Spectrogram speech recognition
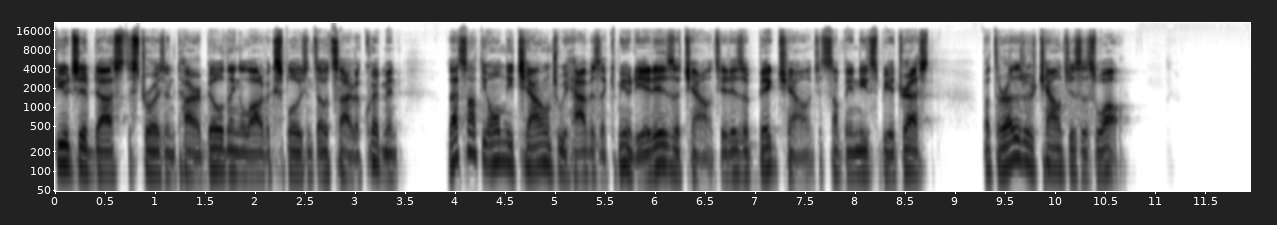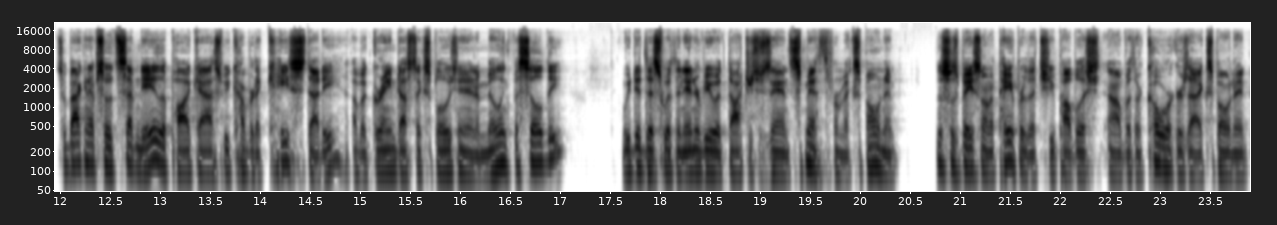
Fugitive dust destroys an entire building, a lot of explosions outside of equipment. That's not the only challenge we have as a community. It is a challenge. It is a big challenge. It's something that needs to be addressed, but there are other challenges as well. So back in episode 78 of the podcast, we covered a case study of a grain dust explosion in a milling facility. We did this with an interview with Dr. Suzanne Smith from Exponent. This was based on a paper that she published uh, with her coworkers at Exponent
